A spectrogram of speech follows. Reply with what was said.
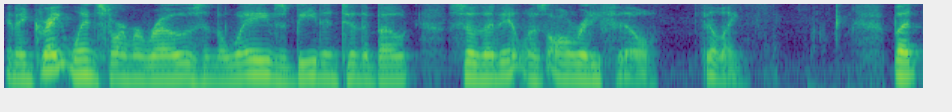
And a great windstorm arose, and the waves beat into the boat so that it was already fill, filling. But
